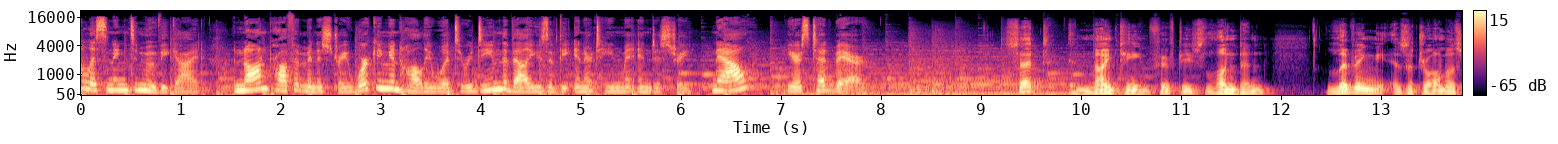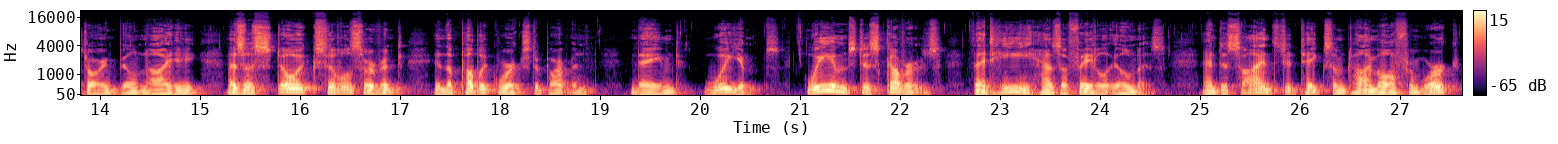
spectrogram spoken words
listening to Movie Guide, a nonprofit ministry working in Hollywood to redeem the values of the entertainment industry. Now, here's Ted Baehr. Set in 1950s London, Living is a drama starring Bill Nighy as a stoic civil servant in the Public Works Department named Williams. Williams discovers that he has a fatal illness and decides to take some time off from work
